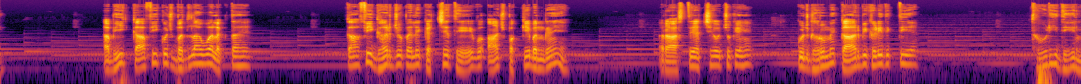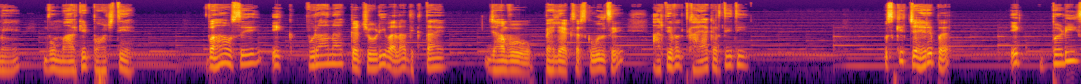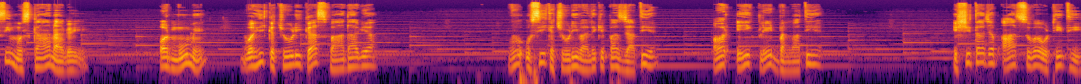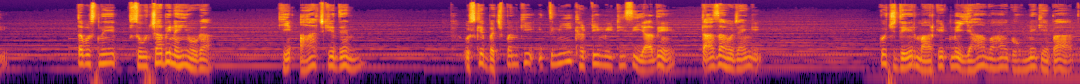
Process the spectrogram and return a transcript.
अभी काफ़ी कुछ बदला हुआ लगता है। काफ़ी घर जो पहले कच्चे थे, वो आज पक्के बन गए हैं। रास्ते अच्छे हो चुके हैं। कुछ घरों में कार भी खड़ी दिखती है। थोड़ी देर में वो मार्केट पहुँचती है। वहाँ उसे एक पुराना कचौड़ी वाला दिखता है, जहाँ वो पहले अक्सर स्कूल से आते वक्त खाया करती थी। उसके चेहरे पर एक बड़ी सी मुस्कान आ गई। और मुँह में वही कचौड़ी का स्वाद आ गया। वो उसी कचौड़ी वाले के पास जाती है और एक प्लेट बनवाती है। इशिता जब आज सुबह उठी थी, तब उसने सोचा भी नहीं होगा कि आज के दिन उसके बचपन की इतनी खट्टी मीठी सी यादें ताज़ा हो जाएँगी। कुछ देर मार्केट में यहाँ वहाँ घूमने के बाद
